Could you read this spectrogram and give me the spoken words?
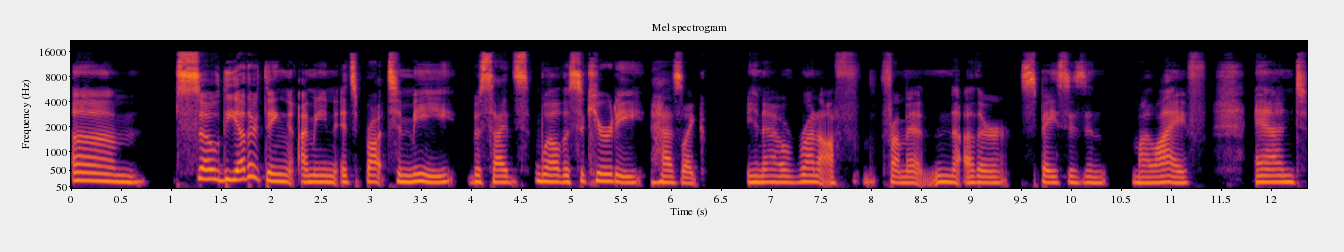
Um, so the other thing, I mean, it's brought to me besides, well, the security has like, you know, runoff from it in the other spaces in my life. And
